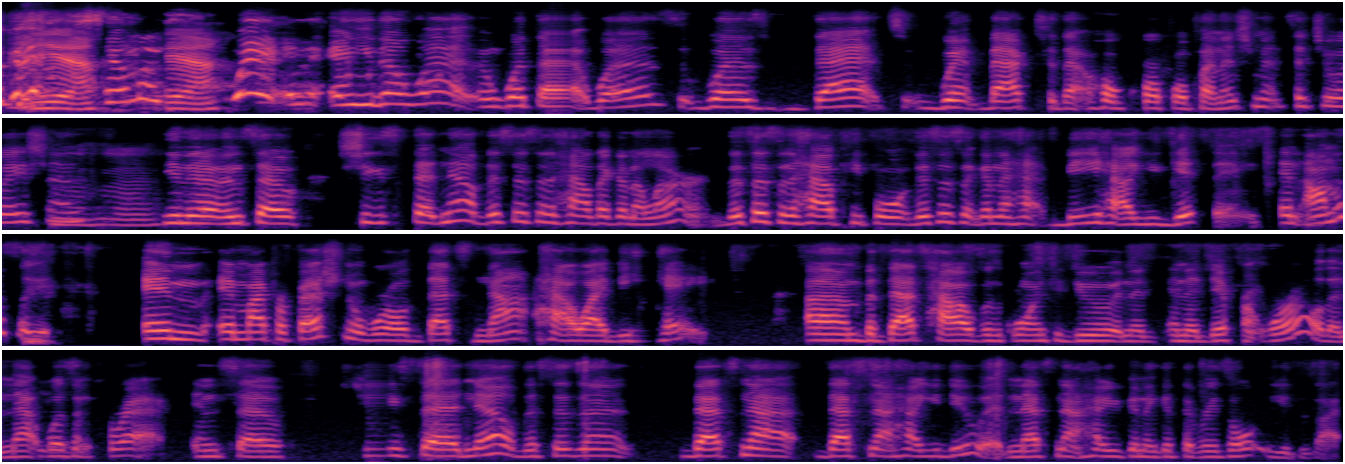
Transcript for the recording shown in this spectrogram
okay yeah so like, yeah wait and, and, you know what and what that was was that went back to that whole corporal punishment situation mm-hmm. you know and so she said no this isn't how they're going to learn this isn't how people this isn't going to ha- be how you get things and honestly in in my professional world, that's not how I behaved. Um, but that's how I was going to do it in a, in a different world, and that wasn't correct. And so she said, "No, this isn't. That's not. That's not how you do it, and that's not how you're going to get the result you desire."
